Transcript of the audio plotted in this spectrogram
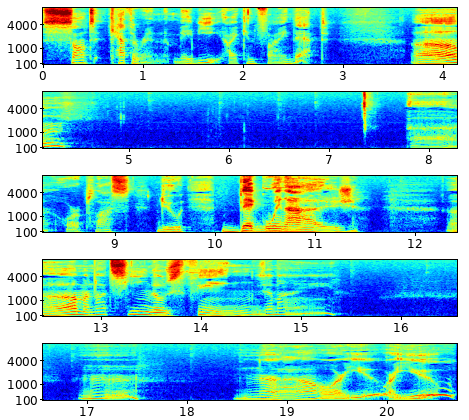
Sainte Catherine. Maybe I can find that. Um, uh, or Place du Béguinage. Um, I'm not seeing those things, am I? Uh, no, are you? Are you?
